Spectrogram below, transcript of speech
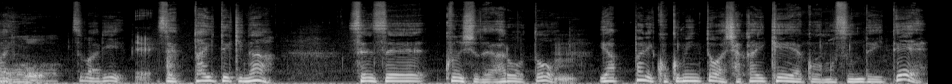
はい、つまり、ええ、絶対的な先制君主であろうと、うん、やっぱり国民とは社会契約を結んでいて、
